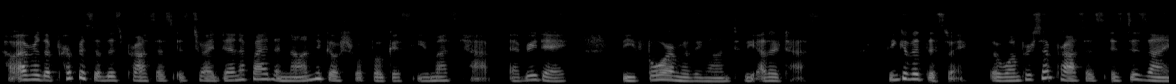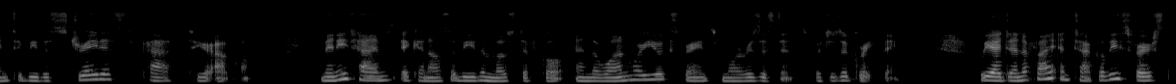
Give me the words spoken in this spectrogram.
However, the purpose of this process is to identify the non negotiable focus you must have every day before moving on to the other tasks. Think of it this way the 1% process is designed to be the straightest path to your outcome. Many times, it can also be the most difficult and the one where you experience more resistance, which is a great thing. We identify and tackle these first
